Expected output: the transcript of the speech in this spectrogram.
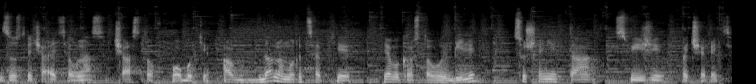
зустрічаються у нас часто в побуті. А в даному рецепті я використовую білі сушені та свіжі печериці.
